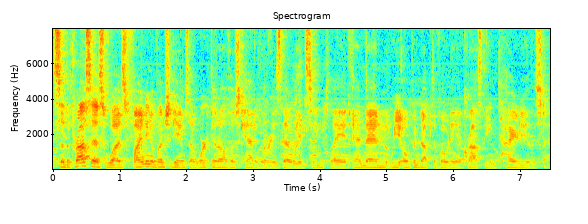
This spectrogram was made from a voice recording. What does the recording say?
So the process was finding a bunch of games that worked in all those categories that we had seen played, and then we opened up the voting across the entirety of the staff.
